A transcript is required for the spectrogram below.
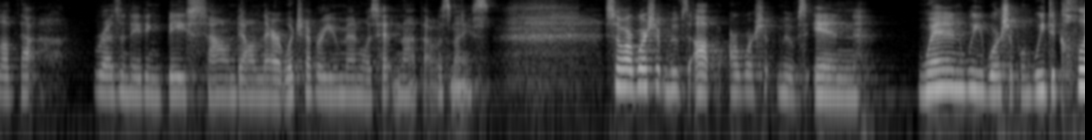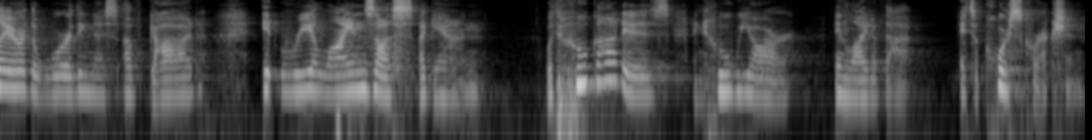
love that resonating bass sound down there. Whichever you men was hitting that, that was nice. So our worship moves up, our worship moves in. When we worship, when we declare the worthiness of God, it realigns us again with who God is and who we are in light of that. It's a course correction.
